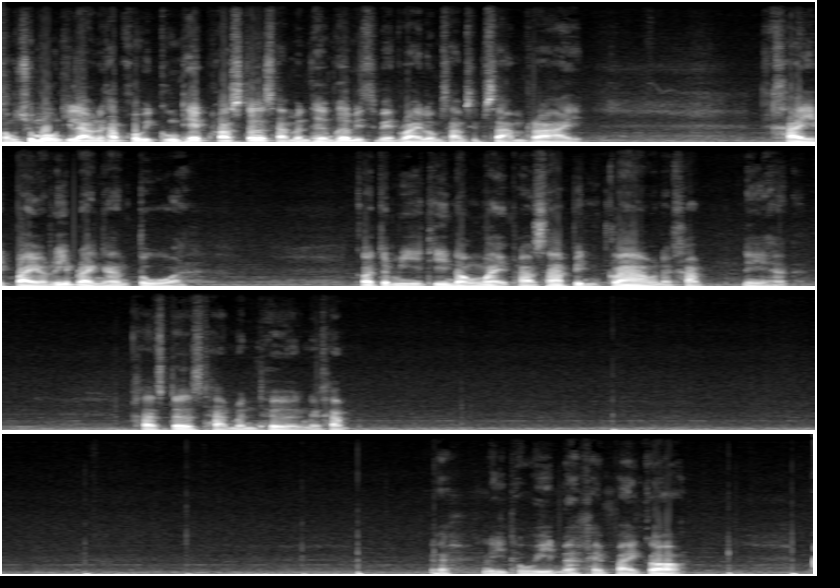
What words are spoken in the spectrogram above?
สองชั่วโมงที่แล้วนะครับโควิดกรุงเทพคลัสเตอร์สถานบันเทิงเพิ่มอีก11รายรวม33ราย ใครไปรีบรายงานตัว ก็จะมีที่น้องใหม่พลาซาปิ่นเกล้านะครับ นี่ฮะคลัสเตอร์สถานบันเทิงนะครับรีทวีตนะ ใครไปก็ไป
